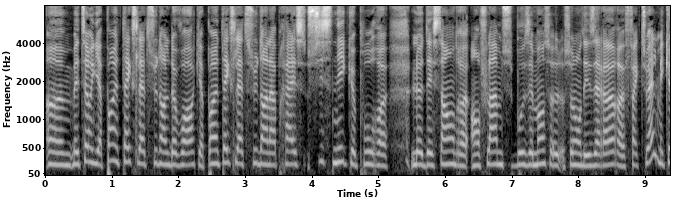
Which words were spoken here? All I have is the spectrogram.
un mais il n'y a pas un texte là-dessus dans le Devoir, qu'il n'y a pas un texte là-dessus dans la presse, si ce n'est que pour le descendre en flammes supposément selon des erreurs factuelles, mais que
